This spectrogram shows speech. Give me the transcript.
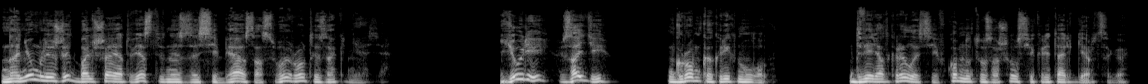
На нем лежит большая ответственность за себя, за свой род и за князя. «Юрий, зайди!» — громко крикнул он. Дверь открылась, и в комнату зашел секретарь герцога.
